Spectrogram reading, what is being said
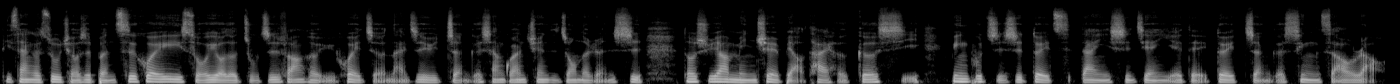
第三个诉求是，本次会议所有的组织方和与会者，乃至于整个相关圈子中的人士，都需要明确表态和割席，并不只是对此单一事件，也得对整个性骚扰。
